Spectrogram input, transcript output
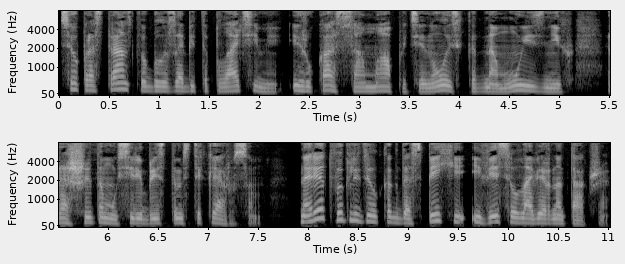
Все пространство было забито платьями, и рука сама потянулась к одному из них, расшитому серебристым стеклярусом. Наряд выглядел как доспехи и весил, наверное, так же.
